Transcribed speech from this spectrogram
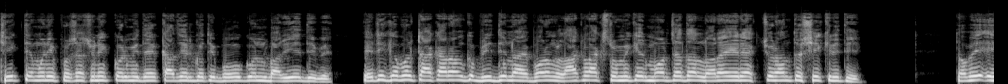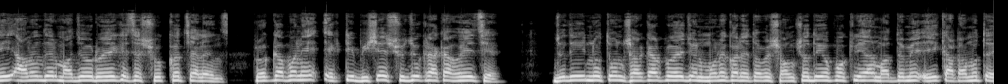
ঠিক তেমনি প্রশাসনিক কর্মীদের কাজের গতি বহুগুণ বাড়িয়ে দিবে। এটি কেবল টাকার অঙ্ক বৃদ্ধি নয়, বরং লাখ লাখ শ্রমিকের মর্যাদার লড়াইয়ের এক চূড়ান্ত স্বীকৃতি। তবে এই আনন্দের মাঝেও রয়ে গেছে সূক্ষ্ম চ্যালেঞ্জ। প্রজ্ঞাপনে একটি বিশেষ সুযোগ রাখা হয়েছে। যদি নতুন সরকার প্রয়োজন মনে করে, তবে সংসদীয় প্রক্রিয়ার মাধ্যমে এই কাঠামোতে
